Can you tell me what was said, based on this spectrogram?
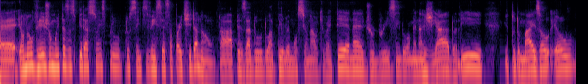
É, eu não vejo muitas aspirações para o Saints vencer essa partida, não, tá? Apesar do, do apelo emocional que vai ter, né? Drew Brees sendo homenageado ali e tudo mais, eu, eu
